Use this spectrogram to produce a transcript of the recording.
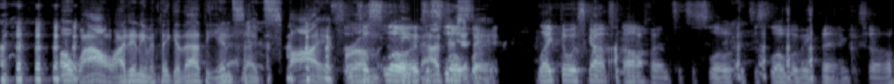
oh wow, I didn't even think of that. The yeah. inside spy it's, from it's a slow, it's a slow play. Like the Wisconsin offense, it's a slow it's a slow moving thing. So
